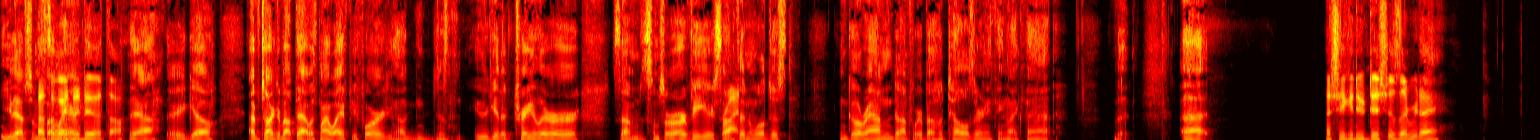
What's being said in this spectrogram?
You'd have some That's the way there. to do it, though. Yeah, there you go. I've talked about that with my wife before. You know, just either get a trailer or some some sort of RV or something. and We'll just go around and don't have to worry about hotels or anything like that. But uh, And she could do dishes every day.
